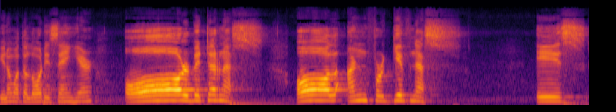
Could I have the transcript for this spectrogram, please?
You know what the Lord is saying here? All bitterness, all unforgiveness is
